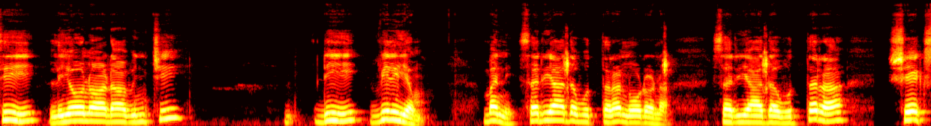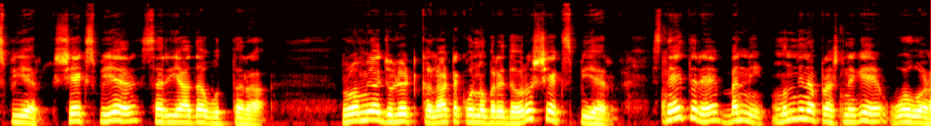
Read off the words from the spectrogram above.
C. Leonardo da Vinci, D. William. ಬನ್ನಿ, ಸರಿಯಾದ ಉತ್ತರ ನೋಡೋಣ. ಸರಿಯಾದ ಉತ್ತರ, ಶೇಕ್ಸ್ಪಿಯರ್. ಶೇಕ್ಸ್ಪಿಯರ್, ಸರಿಯಾದ ಉತ್ತರ. ರೋಮಿಯೋ ಜೂಲಿಯಟ್ ನಾಟಕವನ್ನು ಬರೆದವರು ಶೇಕ್ಸ್ಪಿಯರ್. ಸ್ನೇಹಿತರೆ, ಬನ್ನಿ, ಮುಂದಿನ ಪ್ರಶ್ನೆಗೆ ಹೋಗೋಣ.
